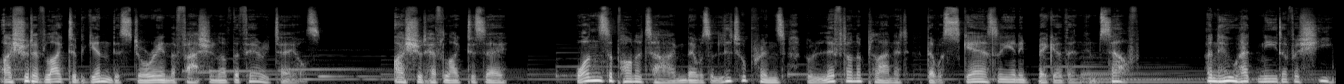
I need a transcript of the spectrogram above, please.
I should have liked to begin this story in the fashion of the fairy tales. I should have liked to say, Once upon a time there was a little prince who lived on a planet that was scarcely any bigger than himself and who had need of a sheep.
